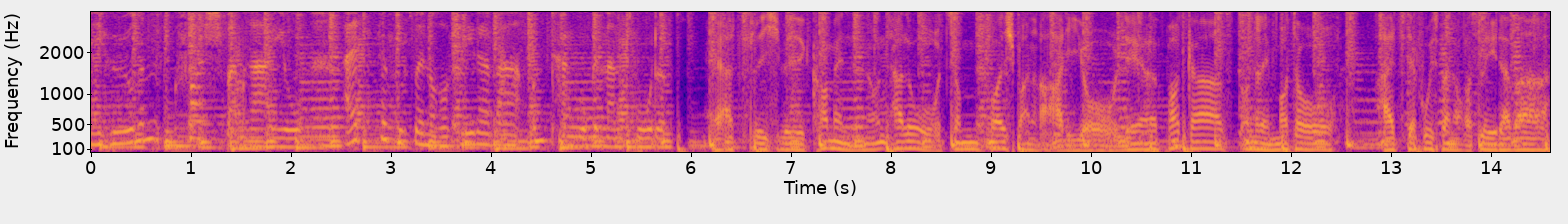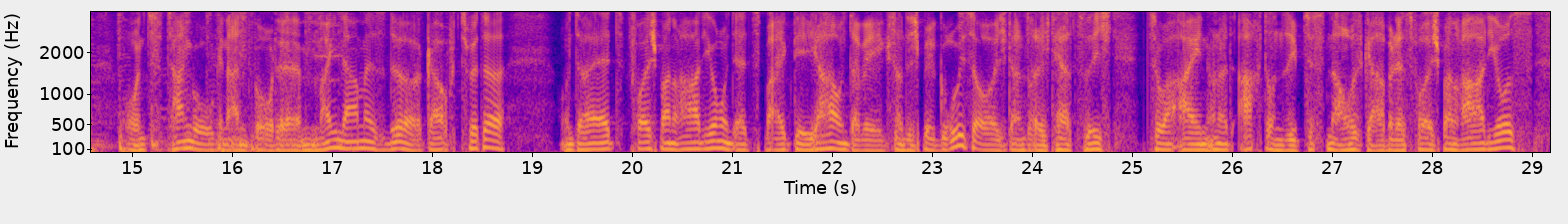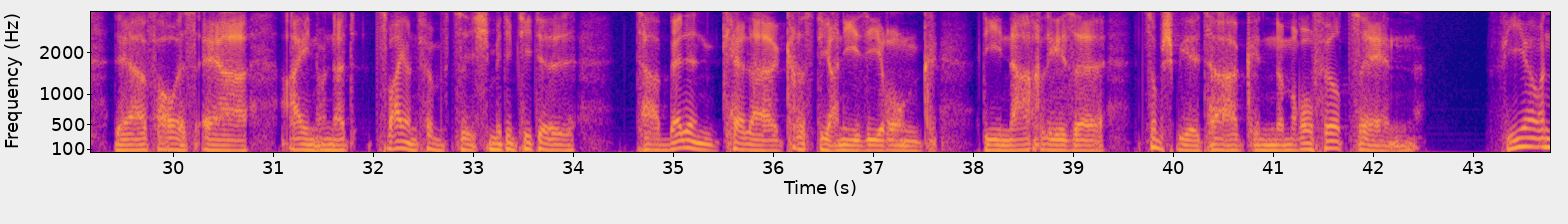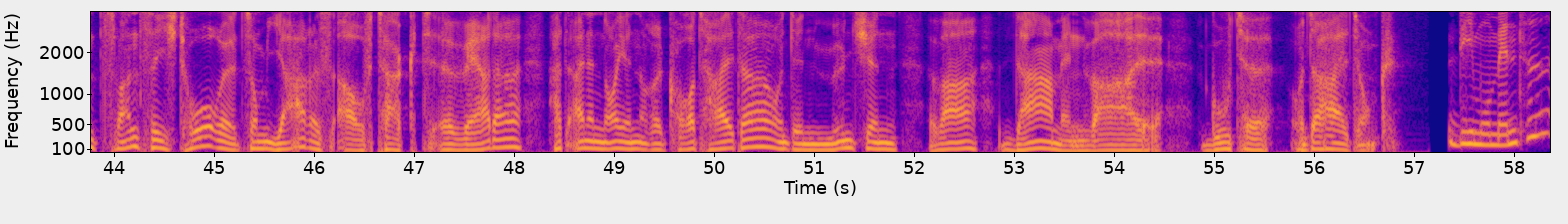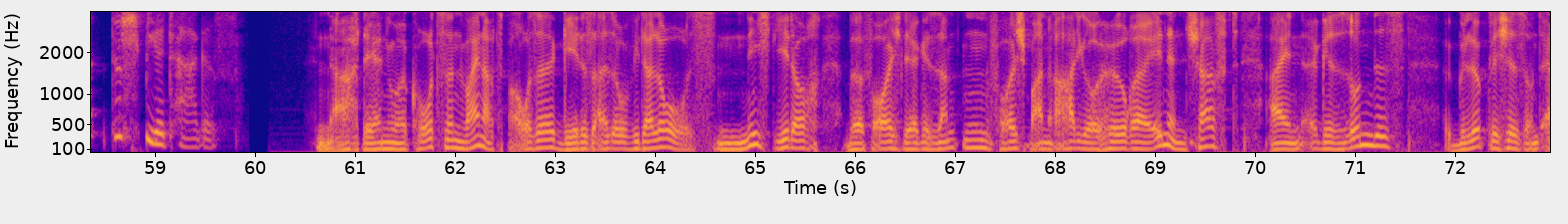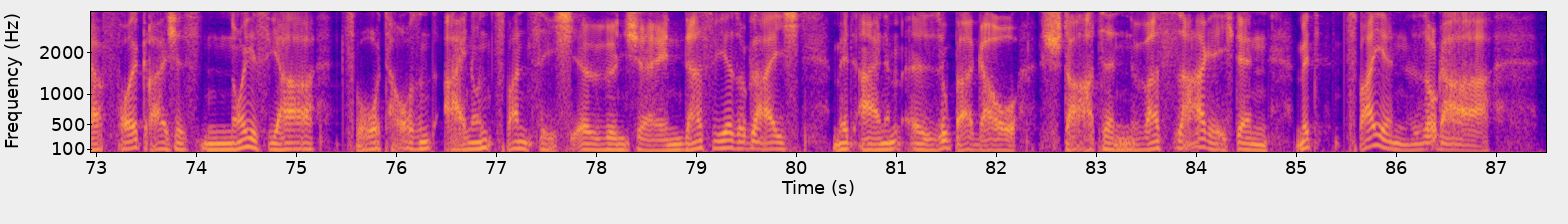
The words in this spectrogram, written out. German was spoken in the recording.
Sie hören Vollspannradio, als der Fußball noch aus Leder war und Tango genannt wurde. Herzlich willkommen und hallo zum Vollspannradio, der Podcast unter dem Motto, als der Fußball noch aus Leder war und Tango genannt wurde. Mein Name ist Dirk auf Twitter unter Vollspannradio und spike.dh unterwegs und ich begrüße euch ganz recht herzlich zur 178. Ausgabe des Vollspannradios, der VSR 152 mit dem Titel Tabellenkeller Christianisierung, die Nachlese zum Spieltag Nummer 14. 24 Tore zum Jahresauftakt. Äh, Werder hat einen neuen Rekordhalter und in München war Damenwahl. Gute Unterhaltung. Die Momente des Spieltages. Nach der nur kurzen Weihnachtspause geht es also wieder los. Nicht jedoch, bevor euch der gesamten Vollspannradio-Hörerinnenschaft ein gesundes, glückliches und erfolgreiches neues Jahr 2021 äh, wünsche, in das wir sogleich mit einem äh, Super-GAU starten. Was sage ich denn? Mit Zweien sogar.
